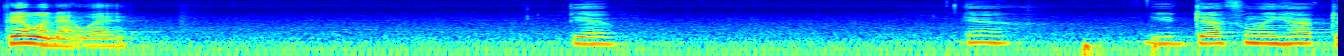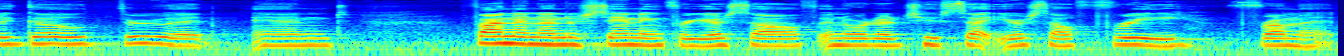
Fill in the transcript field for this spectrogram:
feeling that way. Yeah. Yeah. You definitely have to go through it and find an understanding for yourself in order to set yourself free from it.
